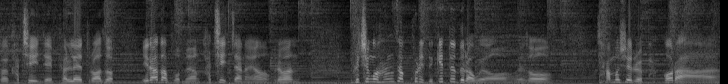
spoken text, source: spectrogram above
그 같이 이제 별내 들어와서 일하다 보면 같이 있잖아요. 그러면 그 친구 항상 콜이 늦게 뜨더라고요. 그래서 사무실을 바꿔라.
